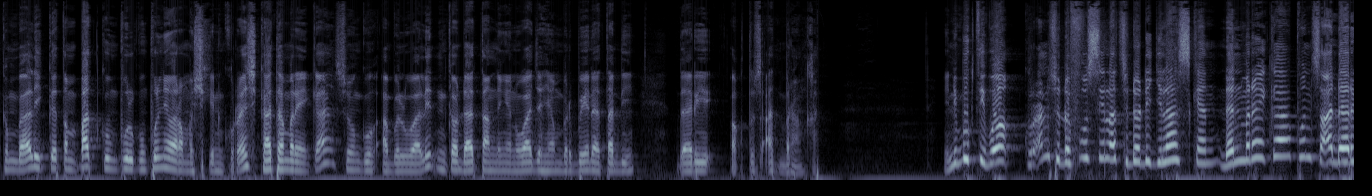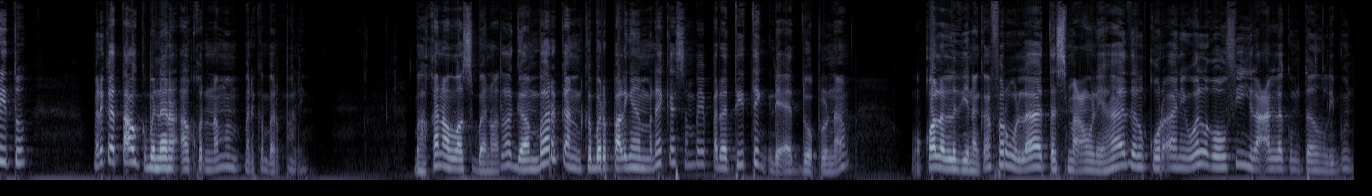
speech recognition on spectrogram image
kembali ke tempat kumpul-kumpulnya orang musyrikin Quraisy. Kata mereka, sungguh Abul Walid engkau datang dengan wajah yang berbeda tadi dari waktu saat berangkat. Ini bukti bahwa Quran sudah fusilat, sudah dijelaskan dan mereka pun sadar itu. Mereka tahu kebenaran Al-Quran namun mereka berpaling. Bahkan Allah Subhanahu wa taala gambarkan keberpalingan mereka sampai pada titik di ayat 26. Wa qala alladziina kafaru la tasma'u li hadzal qur'ani walghaw fihi la'allakum taghlibun.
